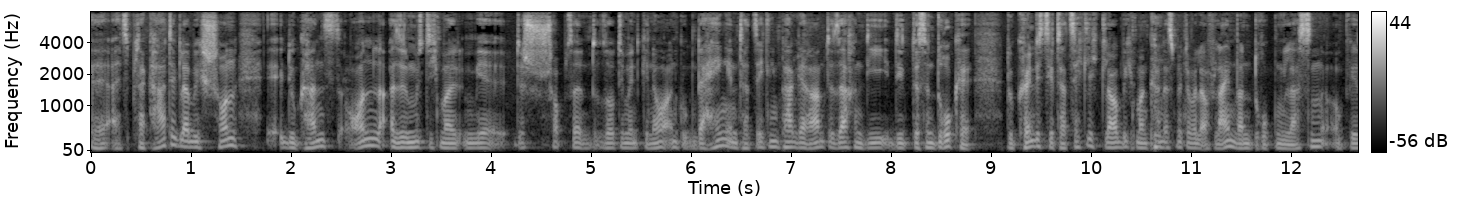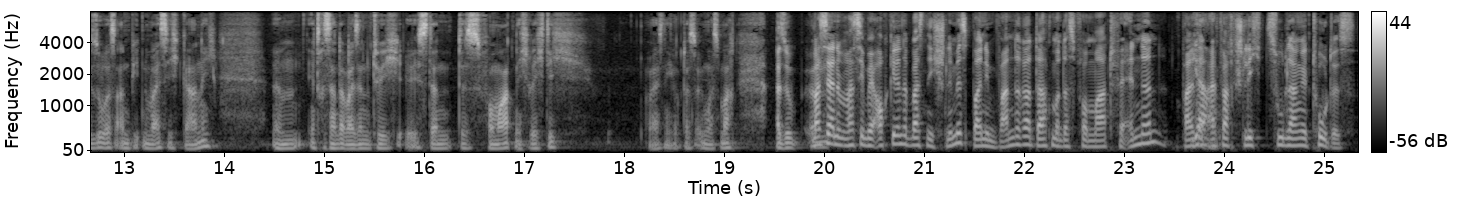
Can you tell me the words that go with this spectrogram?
Äh, als Plakate glaube ich schon. Äh, du kannst online, also du müsste ich mal mir das Shop-Sortiment genauer angucken. Da hängen tatsächlich ein paar gerahmte Sachen, die, die das sind Drucke. Du könntest dir tatsächlich, glaube ich, man kann das mittlerweile auf Leinwand drucken lassen. Ob wir sowas anbieten, weiß ich gar nicht. Ähm, interessanterweise natürlich ist dann das Format nicht richtig weiß nicht, ob das irgendwas macht. Also ähm, was ja, was ich mir auch gelernt habe, was nicht schlimm ist, bei einem Wanderer darf man das Format verändern, weil ja. er einfach schlicht zu lange tot ist.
